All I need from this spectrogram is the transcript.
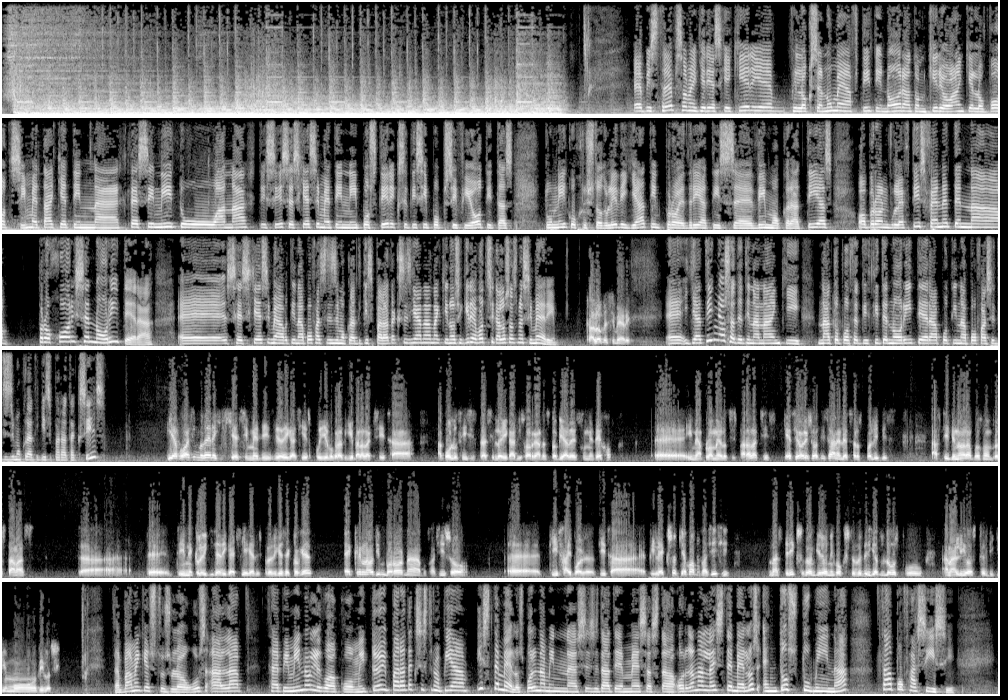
Επιστρέψαμε κυρίες και κύριοι, φιλοξενούμε αυτή την ώρα τον κύριο Άγγελο Βότση μετά και την ε, χθεσινή του ανάρτηση σε σχέση με την υποστήριξη της υποψηφιότητας του Νίκου Χριστοδουλίδη για την Προεδρία της ε, Δημοκρατίας. Ο πρώην βουλευτής φαίνεται να προχώρησε νωρίτερα ε, σε σχέση με την απόφαση της Δημοκρατικής Παράταξης για να ανακοινώσει. Κύριε Βότση, καλό σας μεσημέρι. Καλό μεσημέρι. Ε, γιατί νιώσατε την ανάγκη να τοποθετηθείτε νωρίτερα από την απόφαση της Δημοκρατικής Παράταξης; Η απόφαση μου δεν έχει σχέση με τις διαδικασίες που η Δημοκρατική Παράταξη θα ακολουθήσει στα συλλογικά της όργανα, στο οποίο δεν συμμετέχω. ε, είμαι απλό μέλος της παράταξης και θεώρησα ότι σαν ελεύθερος πολίτης αυτή την ώρα που έχουμε μπροστά μας την εκλογική διαδικασία για τις προεδρικές εκλογές, έκρινα ότι μπορώ να αποφασίσω ε, τι, θα τι θα επιλέξω και έχω αποφασίσει να στηρίξω τον κύριο Νίκο Χριστοδουλίδη για τους λόγους που αναλύω στην δική μου δήλωση. Θα πάμε και στους λόγους, αλλά θα επιμείνω λίγο ακόμη. Το η παράταξη στην οποία είστε μέλος, μπορεί να μην συζητάτε μέσα στα όργανα, αλλά είστε μέλος εντός του μήνα θα αποφασίσει.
